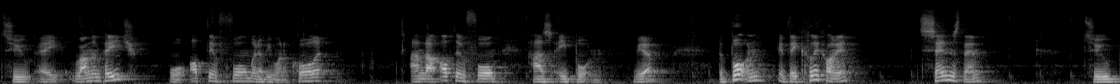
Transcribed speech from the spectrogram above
to a landing page or opt-in form, whatever you want to call it. And that opt-in form has a button, yeah? The button, if they click on it, sends them to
